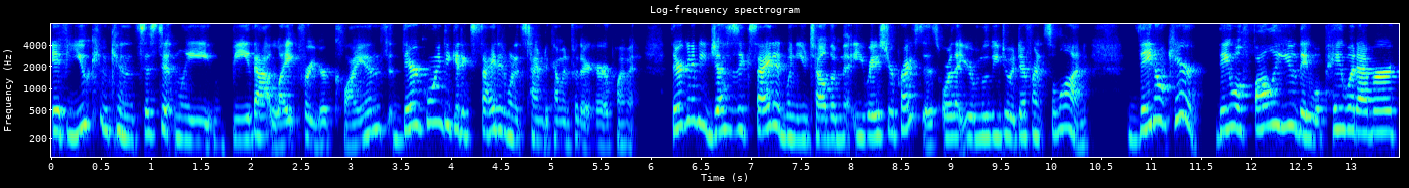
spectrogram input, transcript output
if you can consistently be that light for your clients, they're going to get excited when it's time to come in for their hair appointment. They're going to be just as excited when you tell them that you raise your prices or that you're moving to a different salon. They don't care. They will follow you, they will pay whatever,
